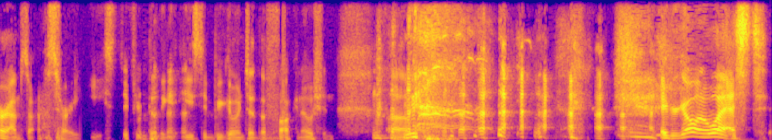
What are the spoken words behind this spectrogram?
or I'm sorry, I'm sorry, east. If you're building it east, you'd be going to the fucking ocean. Um, if you're going west,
